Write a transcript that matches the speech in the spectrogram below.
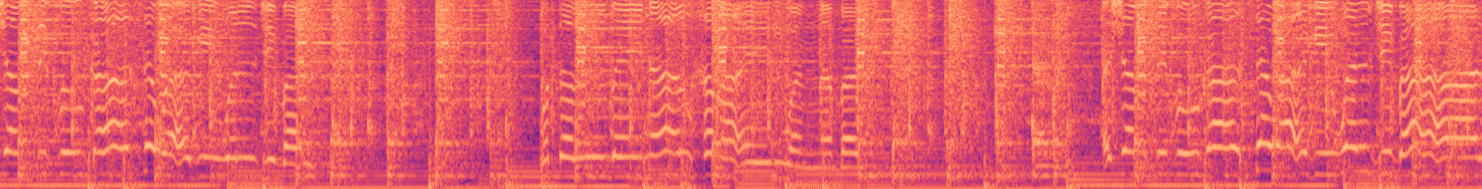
الشمس فوق السواقي والجبال والظل بين الخمايل والنبات. الشمس فوق السواقي والجبال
